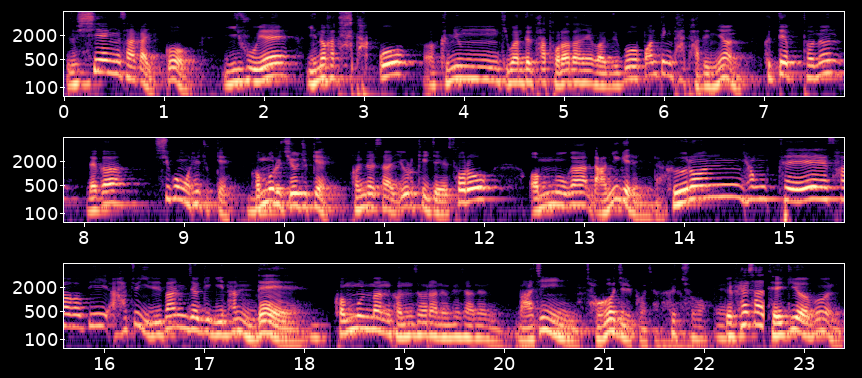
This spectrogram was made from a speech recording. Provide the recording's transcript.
그래서 시행사가 있고 이후에 인허가 다 받고 어, 금융기관들 다 돌아다녀가지고 펀딩 다 받으면 그때부터는 내가 시공을 해줄게, 건물을 지어줄게, 건설사 이렇게 이제 서로 업무가 나뉘게 됩니다. 그런 형태의 사업이 아주 일반적이긴 한데 건물만 건설하는 회사는 마진이 적어질 거잖아요. 그렇죠. 근데 회사 대기업은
